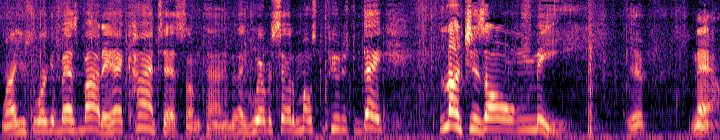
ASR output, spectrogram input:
When I used to work at Best Buy, they had contests sometimes. Be like whoever sell the most computers today, lunch is on me. Yep. Now,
